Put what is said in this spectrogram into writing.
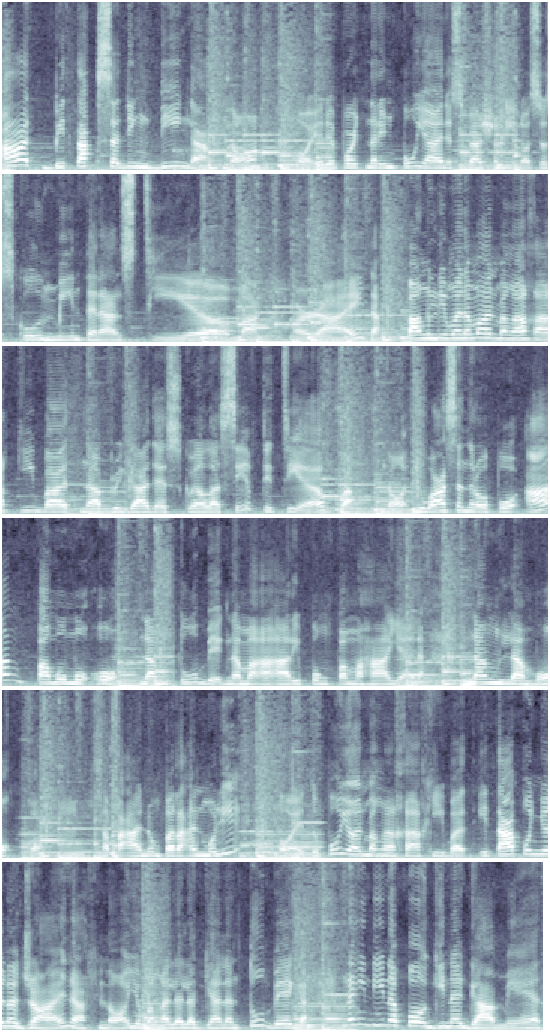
At bitak sa dingding, ha? no? O, i-report na rin po yan, especially no, sa school maintenance team. Alright? Panglima naman mga kaakibat na Brigada Eskwela Safety Tip, no? Iwasan raw po ang pamumuo ng tubig na maaari pong pamahayan ng lamok. Sa paanong paraan muli? O, ito po yon mga kaakibat. Itapon nyo na dyan, no? Yung mga lalagyan ng tubig na hindi na po ginagamit.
